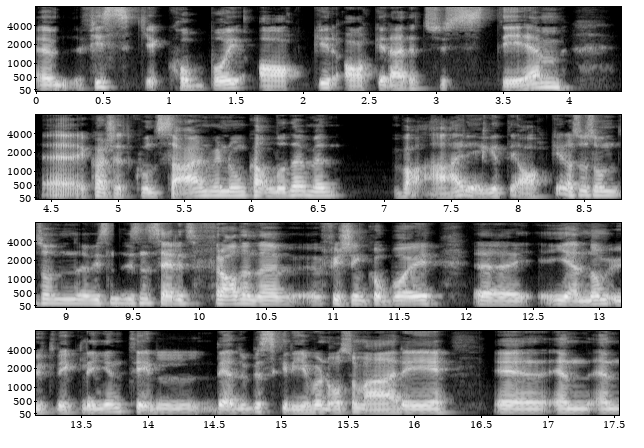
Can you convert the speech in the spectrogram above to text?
Eh, fiskecowboy Aker. Aker er et system, eh, kanskje et konsern vil noen kalle det. men hva er egentlig Aker? Altså sånn, sånn, hvis, en, hvis, en, ser litt fra denne fishing cowboy eh, gjennom utviklingen til det du beskriver nå, som er i eh, en, en,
